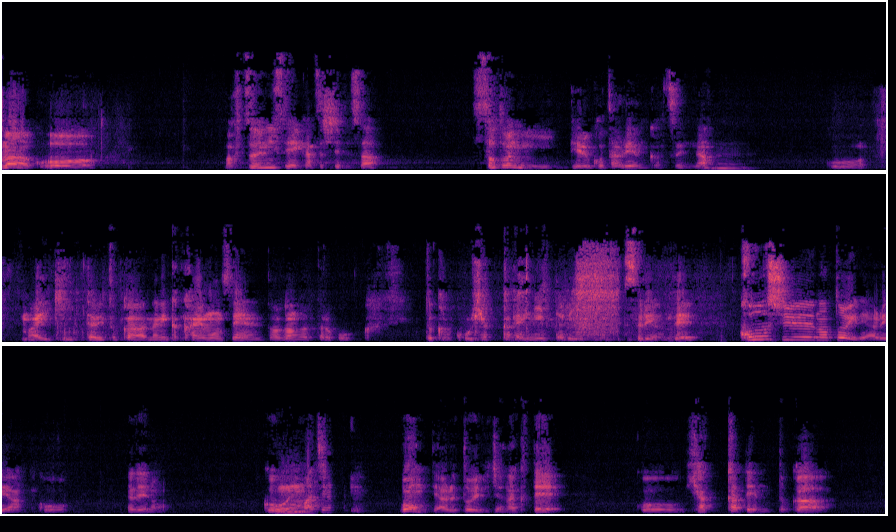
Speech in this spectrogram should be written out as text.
まあこう、まあ普通に生活しててさ、外に出ることあるやんか、普通にな。うん。こう、まあ駅行ったりとか、何か買い物せえんとあかんかったらこう、とかこう百貨店に行ったりするやん。で、公衆のトイレあるやん、こう、なんていうの、こう、街中にボンってあるトイレじゃなくて、こう、百貨店とか、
